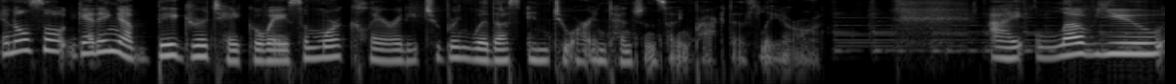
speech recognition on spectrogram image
and also getting a bigger takeaway, some more clarity to bring with us into our intention setting practice later on. I love you.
